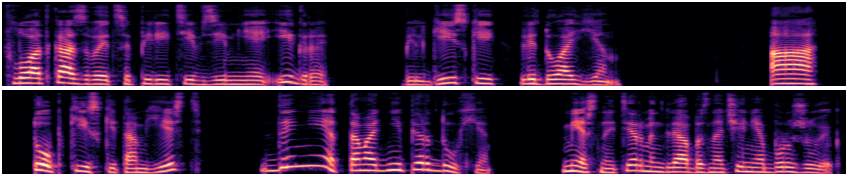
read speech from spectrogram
Фло отказывается перейти в зимние игры, бельгийский ледуаен. А топ-киски там есть? Да нет, там одни пердухи. Местный термин для обозначения буржуек.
